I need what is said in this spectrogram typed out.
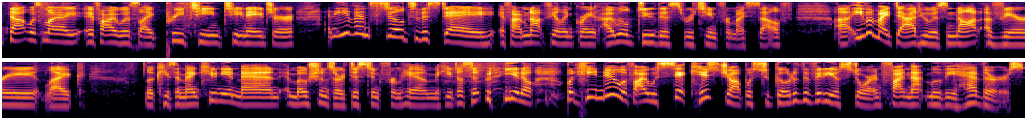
That, that was my, if I was like preteen, teenager, and even still to this day, if I'm not feeling great, I will do this routine for myself. Uh, even my dad, who is not a very like, look, he's a Mancunian man. Emotions are distant from him. He doesn't, you know, but he knew if I was sick, his job was to go to the video store and find that movie Heathers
